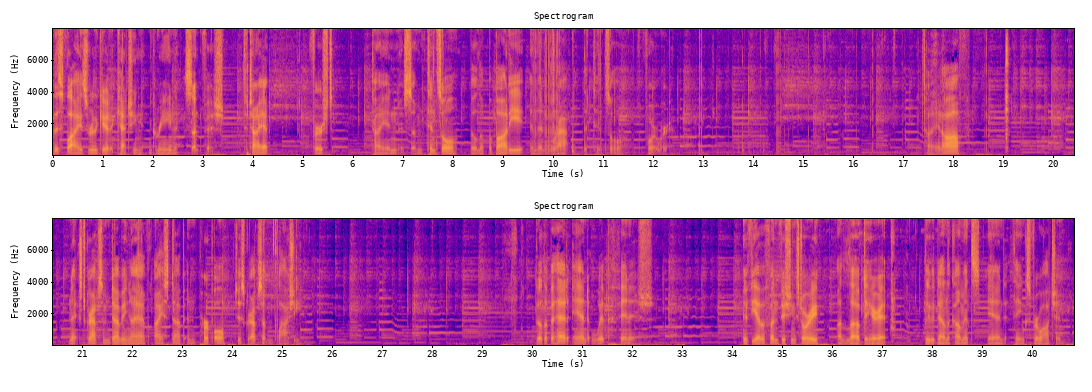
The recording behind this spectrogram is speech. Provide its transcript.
This fly is really good at catching green sunfish. To tie it, first tie in some tinsel, build up a body, and then wrap the tinsel forward. Tie it off. Next, grab some dubbing. I have ice dub in purple. Just grab something flashy. Build up ahead, and whip finish. If you have a fun fishing story, I'd love to hear it. Leave it down in the comments, and thanks for watching.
